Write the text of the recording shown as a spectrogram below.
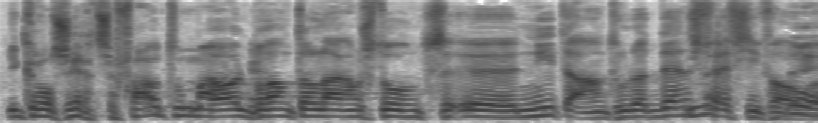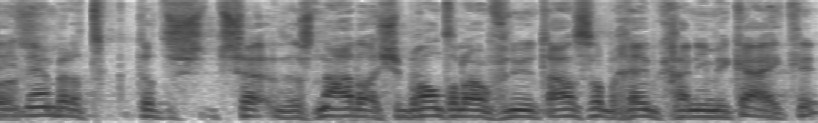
kunt wel zeggen dat ze fouten maken. Oh, het brandalarm stond eh, niet aan toen dat dancefestival nee, was. Nee, maar dat, dat, is, dat is nadeel. Als je brandalarm voortdurend aanstaat, begreep ik, ga niet meer kijken.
